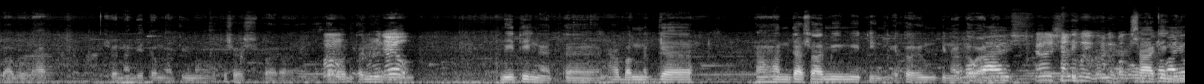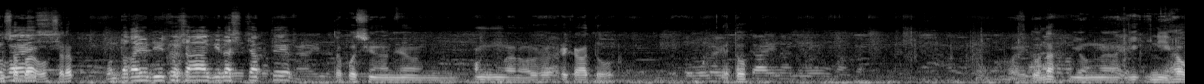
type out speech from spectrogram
bago lahat. So nandito ang ating mga officers para magkaroon kami ng meeting at uh, habang nag uh, hahanda sa aming meeting, ito yung Hello ginagawa guys. namin. Sa kayo, yung saba, oh, sarap. Punta kayo dito sa Gilas chapter. Tapos yung ano yung pang ano Ricardo. Ito. Oh, ito na yung uh, i- inihaw.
